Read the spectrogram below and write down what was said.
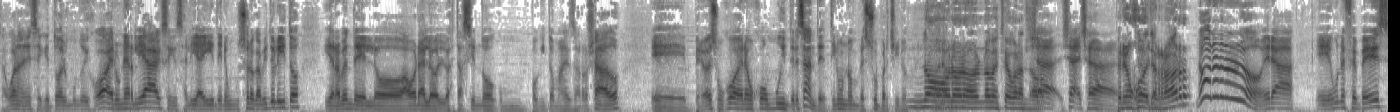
¿Se acuerdan de ese que todo el mundo dijo, ah, era un early access que salía ahí, tenía un solo capitulito, y de repente lo ahora lo, lo está haciendo como un poquito más desarrollado? Eh, pero es un juego, era un juego muy interesante, tiene un nombre súper chino. No, no, no, no me estoy acordando. Ya, ya, ya. ¿Pero un juego de terror? No, no, no, no, no. Era eh, un FPS,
